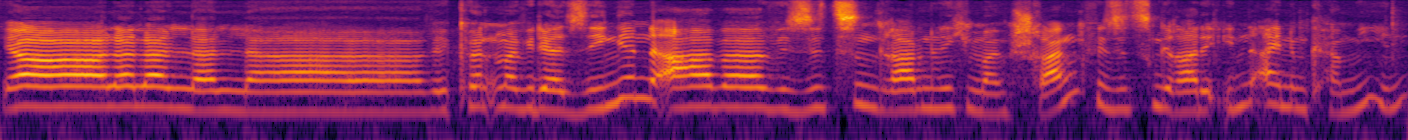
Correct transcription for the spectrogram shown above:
Ja, la la la la. Wir könnten mal wieder singen, aber wir sitzen gerade nicht in meinem Schrank. Wir sitzen gerade in einem Kamin.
